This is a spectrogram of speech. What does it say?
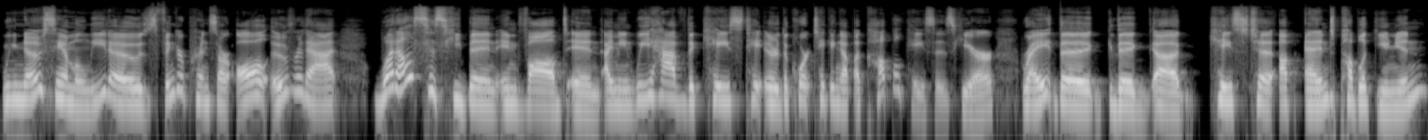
We know Sam Alito's fingerprints are all over that. What else has he been involved in? I mean, we have the case ta- or the court taking up a couple cases here, right? The the uh, case to upend public union.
